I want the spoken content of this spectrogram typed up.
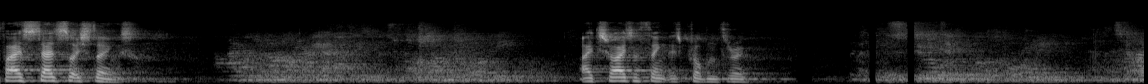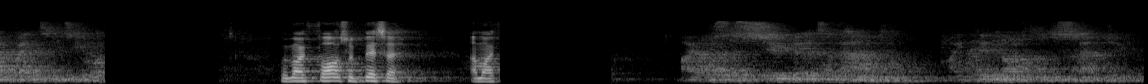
If I said such things, I try to think this problem through. When my thoughts were bitter and my I was as stupid as an animal. I did not understand you.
